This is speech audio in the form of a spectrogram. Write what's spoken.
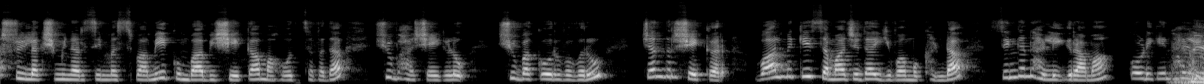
ಶ್ರೀ ಲಕ್ಷ್ಮೀ ನರಸಿಂಹಸ್ವಾಮಿ ಕುಂಭಾಭಿಷೇಕ ಮಹೋತ್ಸವದ ಶುಭಾಶಯಗಳು. ಶುಭ ಕೋರುವವರು ಚಂದ್ರಶೇಖರ್, ವಾಲ್ಮೀಕಿ ಸಮಾಜದ ಯುವ ಮುಖಂಡ ಸಿಂಗನಹಳ್ಳಿ ಗ್ರಾಮ, ಕೋಡಿಗೇನಹಳ್ಳಿ.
